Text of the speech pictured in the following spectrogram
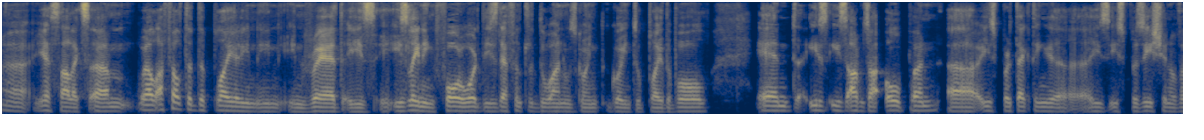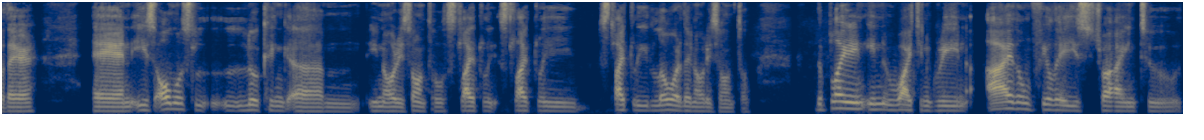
Uh, yes, Alex. Um, well, I felt that the player in, in, in red is is leaning forward. He's definitely the one who's going going to play the ball, and his, his arms are open. Uh, he's protecting uh, his, his position over there and he's almost looking um, in horizontal, slightly, slightly, slightly lower than horizontal. The player in, in white and green, I don't feel that he's trying to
